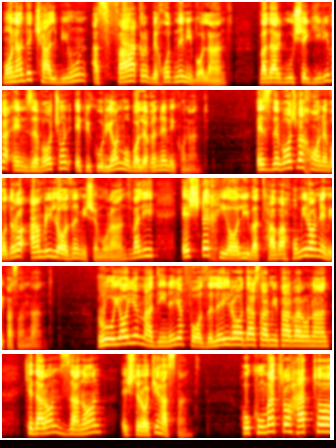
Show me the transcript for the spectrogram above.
مانند کلبیون از فقر به خود نمی بالند و در گوشگیری و انزوا چون اپیکوریان مبالغه نمی کنند ازدواج و خانواده را امری لازم می شمرند ولی عشق خیالی و توهمی را نمیپسندند. رویای مدینه فاضله ای را در سر میپرورانند که در آن زنان اشتراکی هستند. حکومت را حتی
